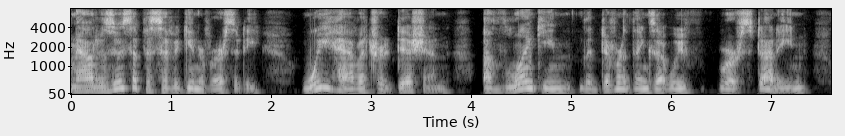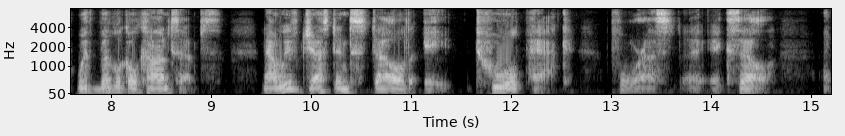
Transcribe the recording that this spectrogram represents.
Now at Azusa Pacific University, we have a tradition of linking the different things that we were studying with biblical concepts. Now we've just installed a tool pack for us, uh, Excel a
